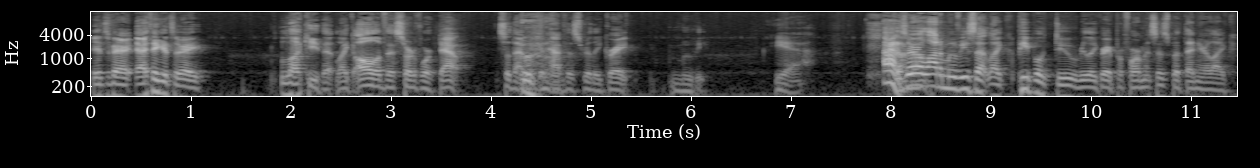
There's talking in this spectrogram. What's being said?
it's very i think it's very lucky that like all of this sort of worked out so that we could have this really great movie. Yeah. Because don't there are a lot of movies that like people do really great performances but then you're like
